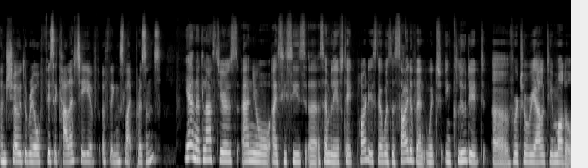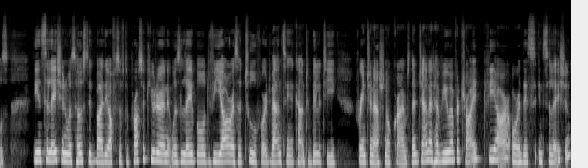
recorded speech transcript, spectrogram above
and show the real physicality of, of things like prisons. Yeah, and at last year's annual ICC's uh, Assembly of State Parties, there was a side event which included uh, virtual reality models. The installation was hosted by the Office of the Prosecutor and it was labeled VR as a tool for advancing accountability for international crimes. Now, Janet, have you ever tried VR or this installation?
